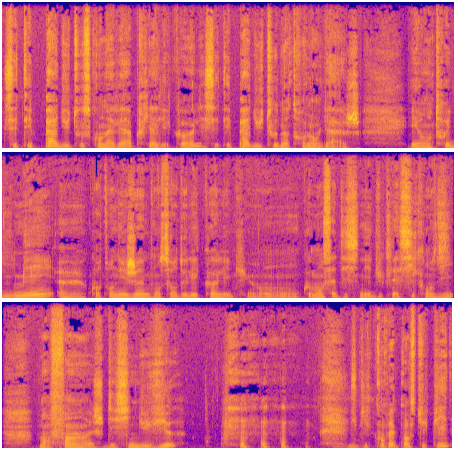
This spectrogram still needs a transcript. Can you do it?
C'était pas du tout ce qu'on avait appris à l'école et c'était pas du tout notre langage. Et entre guillemets, euh, quand on est jeune, qu'on sort de l'école et qu'on commence à dessiner du classique, on se dit, mais enfin, je dessine du vieux. ce qui est complètement stupide.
